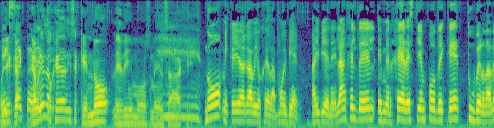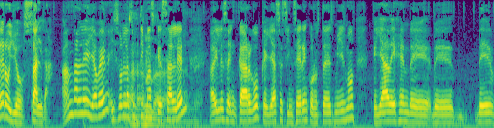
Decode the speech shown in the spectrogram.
Oye, Ga-. Gabriela Ojeda dice que no le dimos mensaje. No, mi querida Gaby Ojeda, muy bien. Ahí viene. El ángel del emerger. Es tiempo de que tu verdadero yo salga. Ándale, ya ven. Y son las últimas que salen. Ahí les encargo que ya se sinceren con ustedes mismos. Que ya dejen de, de, de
